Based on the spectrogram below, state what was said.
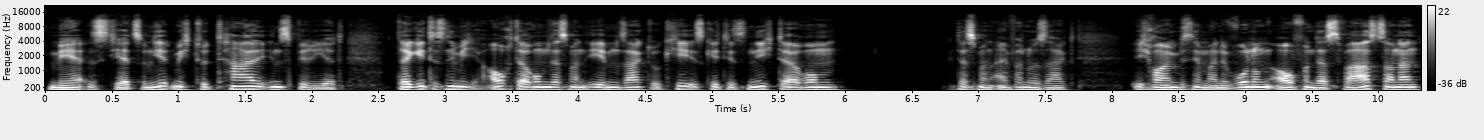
mehr ist jetzt. Und die hat mich total inspiriert. Da geht es nämlich auch darum, dass man eben sagt, okay, es geht jetzt nicht darum, dass man einfach nur sagt, ich räume ein bisschen meine Wohnung auf und das war's, sondern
